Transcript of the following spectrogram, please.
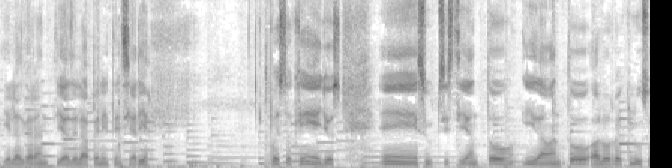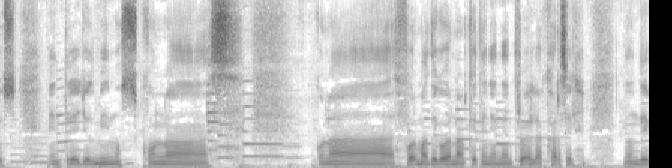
y de las garantías de la penitenciaría. Puesto que ellos eh, subsistían todo y daban todo a los reclusos entre ellos mismos con las con las formas de gobernar que tenían dentro de la cárcel, donde,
